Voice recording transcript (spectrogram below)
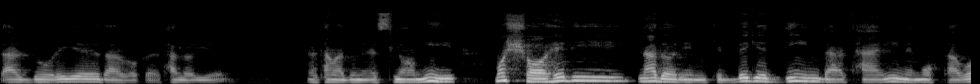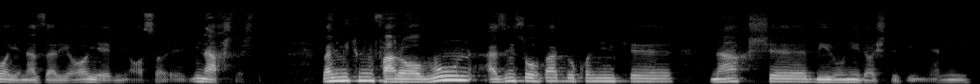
در دوره در واقع طلایی تمدن اسلامی ما شاهدی نداریم که بگه دین در تعیین محتوای نظریه های علمی آثار علمی نقش داشته. ولی می‌تونیم فراوون از این صحبت بکنیم که نقش بیرونی داشته دین. یعنی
